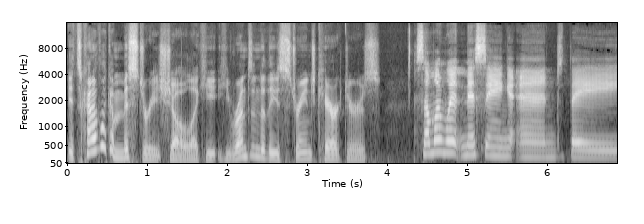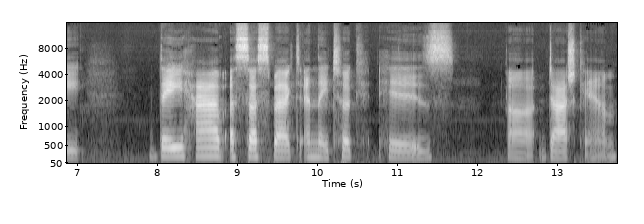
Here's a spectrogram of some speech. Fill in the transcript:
it's kind of like a mystery show like he he runs into these strange characters Someone went missing and they they have a suspect and they took his uh, dash cam.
